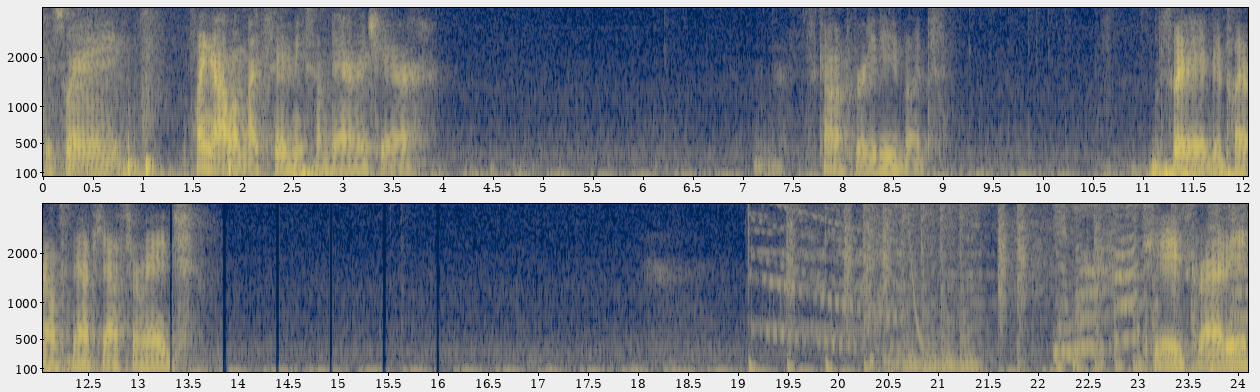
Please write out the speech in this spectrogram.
This way, playing Island might save me some damage here. Kind of greedy, but this way they, they play around Snapcaster Mage. Jeez, Grady.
